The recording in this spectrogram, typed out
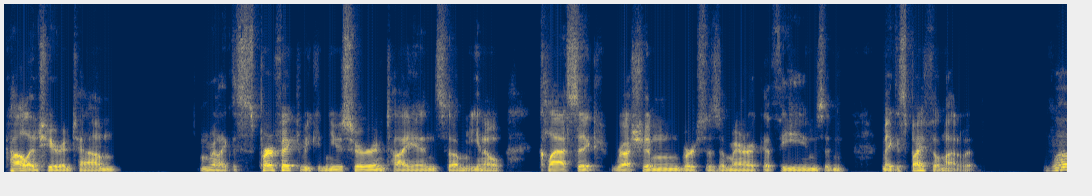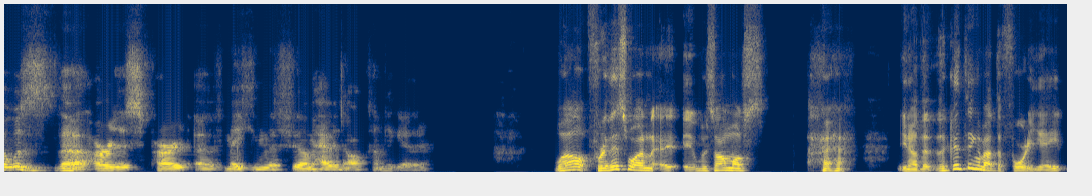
college here in town, and we're like, this is perfect. We can use her and tie in some, you know, classic Russian versus America themes and make a spy film out of it. What was the hardest part of making the film, having it all come together? Well, for this one, it, it was almost, you know, the, the good thing about the 48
